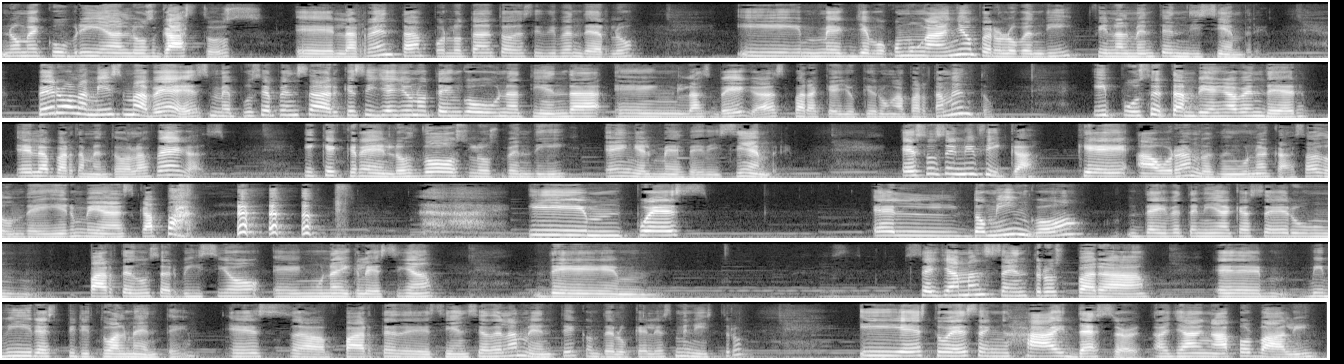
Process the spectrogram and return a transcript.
no me cubrían los gastos, eh, la renta, por lo tanto decidí venderlo y me llevó como un año, pero lo vendí finalmente en diciembre. Pero a la misma vez me puse a pensar que si ya yo no tengo una tienda en Las Vegas, ¿para qué yo quiero un apartamento? Y puse también a vender el apartamento de Las Vegas. ¿Y qué creen? Los dos los vendí en el mes de diciembre. Eso significa que ahora no tengo una casa donde irme a escapar. y pues el domingo David tenía que hacer parte de un servicio en una iglesia de... Se llaman centros para eh, vivir espiritualmente. Es ah, parte de Ciencia de la Mente, de lo que él es ministro. Y esto es en High Desert, allá en Apple Valley.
